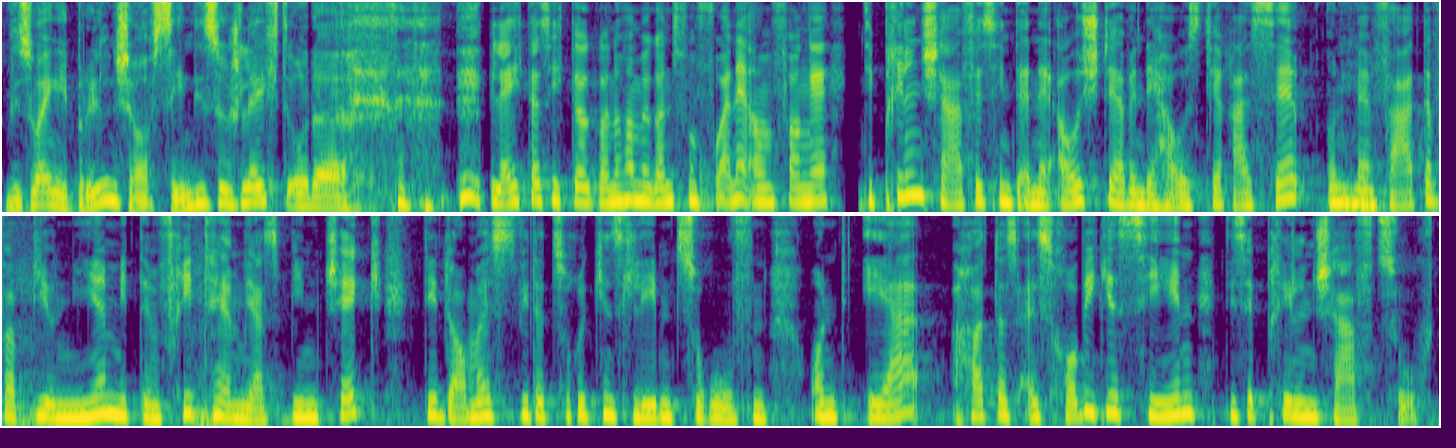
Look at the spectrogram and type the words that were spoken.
Wieso eigentlich Brillenschaf? Sehen die so schlecht oder? Vielleicht, dass ich da noch einmal ganz von vorne anfange. Die Brillenschafe sind eine aussterbende Haustierrasse und mein Vater war Pionier mit dem Friedhelm Jaspinczek, die damals wieder zurück ins Leben zu rufen. Und er hat das als Hobby gesehen, diese Brillenschafzucht.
